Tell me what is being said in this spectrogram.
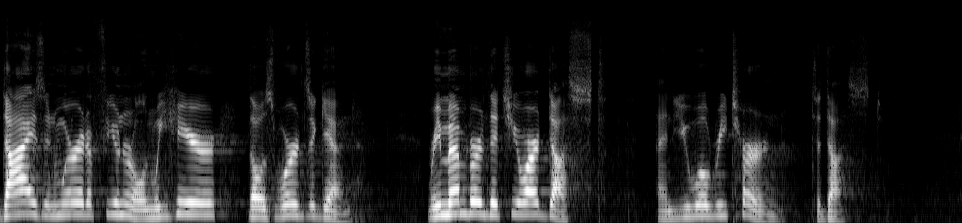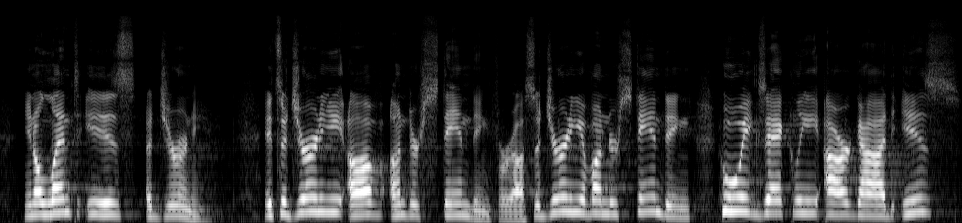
dies and we're at a funeral and we hear those words again Remember that you are dust, and you will return to dust. You know, Lent is a journey. It's a journey of understanding for us, a journey of understanding who exactly our God is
